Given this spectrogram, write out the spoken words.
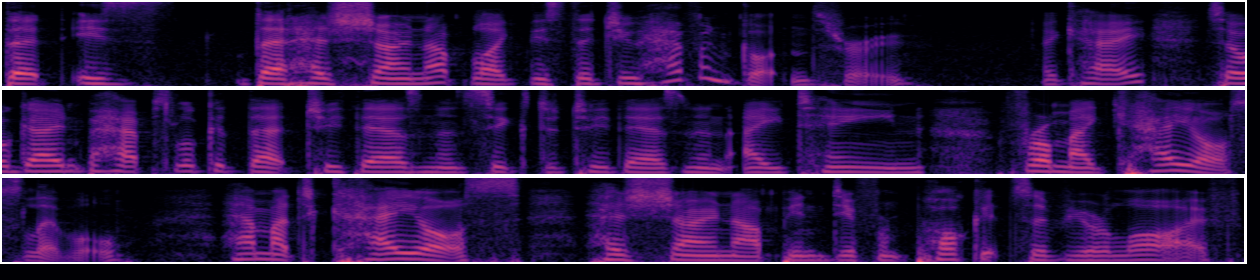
that is that has shown up like this that you haven't gotten through. Okay, so again, perhaps look at that 2006 to 2018 from a chaos level. How much chaos has shown up in different pockets of your life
